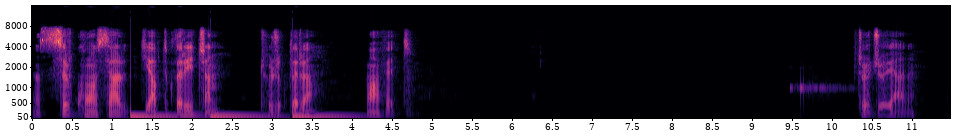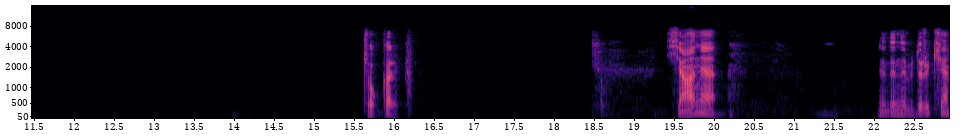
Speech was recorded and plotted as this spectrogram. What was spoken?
Ya sırf konser yaptıkları için çocukları mahvetti. Çocuğu yani. Çok garip. Yani ne denebilir ki?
